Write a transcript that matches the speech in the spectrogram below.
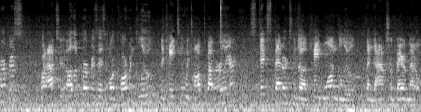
purpose, or actually other purposes our carbon glue, the K2 we talked about earlier, sticks better to the K1 glue than the actual bare metal.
